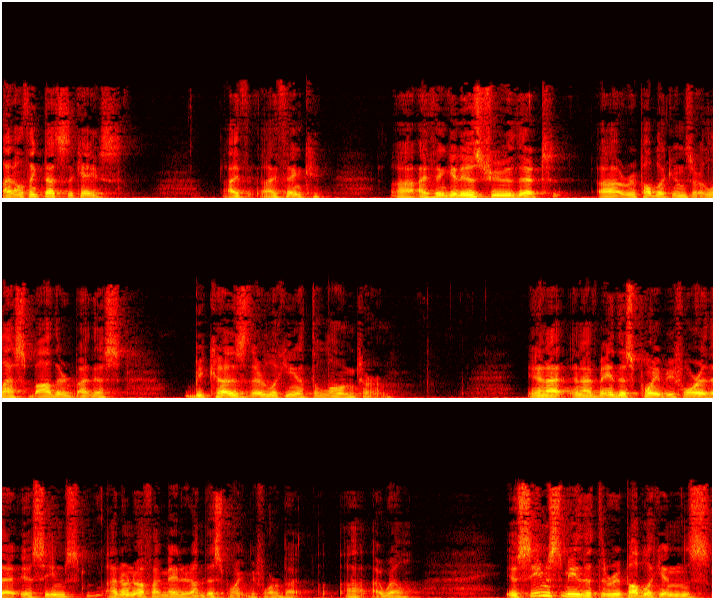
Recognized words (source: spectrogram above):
I don't think that's the case. I, th- I think uh, I think it is true that uh, Republicans are less bothered by this because they're looking at the long term. And I and I've made this point before that it seems I don't know if I made it on this point before, but uh, I will. It seems to me that the Republicans,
